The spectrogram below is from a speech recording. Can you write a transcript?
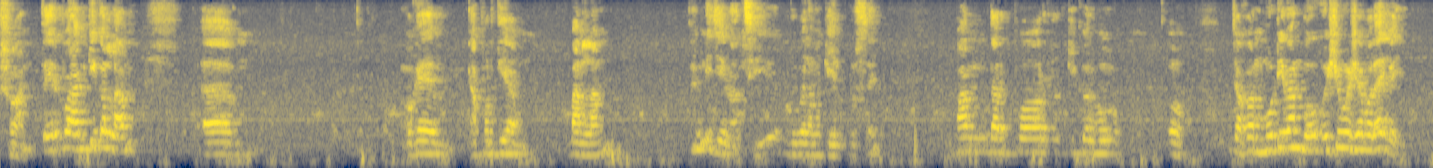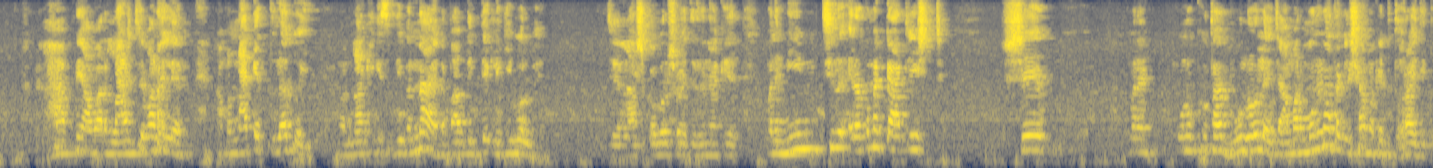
শোয়ান। তো এরপর আমি কী করলাম ওকে কাপড় দিয়ে বানলাম। আমি নিজেই বানছি, রুবেল আমাকে হেল্প করছে। বান্ধার পর কী করব? ও, যখন মুটি বানবো, ওই সময় সে বলে, "এই ভাই, আপনি আমার লাশ যে বানাইলেন, আমার নাকের তুলা কই? নাকে কিছু দিবেন না, এটা পাবলিক দেখলে কি বলবে? যে লাশ কবর সহাইতেছে নাকে মানে মিম ছিল এরকম একটা আর্টিস্ট সে মানে কোনো কোথায় ভুল হলে যে আমার মনে না থাকলে সে আমাকে ধরাই দিত।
